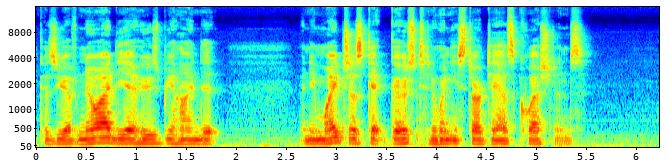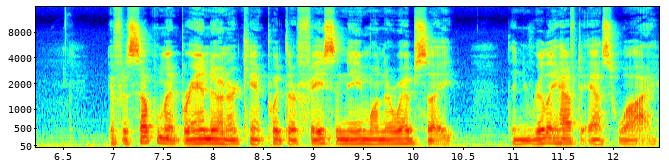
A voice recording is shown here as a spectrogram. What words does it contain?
because you have no idea who's behind it, and you might just get ghosted when you start to ask questions. If a supplement brand owner can't put their face and name on their website, then you really have to ask why.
